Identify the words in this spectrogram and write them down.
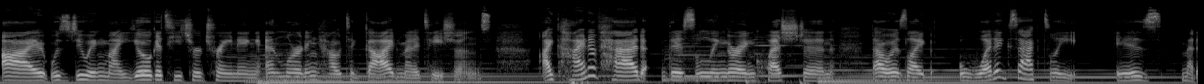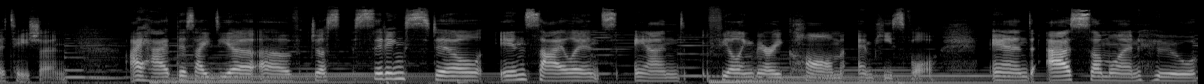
I was doing my yoga teacher training and learning how to guide meditations, I kind of had this lingering question that was like, what exactly is meditation? I had this idea of just sitting still in silence and feeling very calm and peaceful. And as someone who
